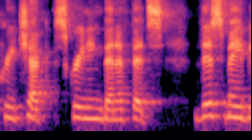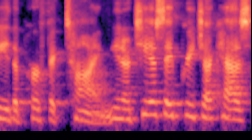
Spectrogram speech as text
PreCheck screening benefits, this may be the perfect time. You know, TSA PreCheck has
